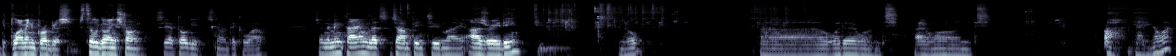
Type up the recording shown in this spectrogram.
Deployment in progress, still going strong. See, I told you it's going to take a while. So in the meantime, let's jump into my Azure AD. No. Uh, what do I want? I want. Oh, yeah, you know what?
